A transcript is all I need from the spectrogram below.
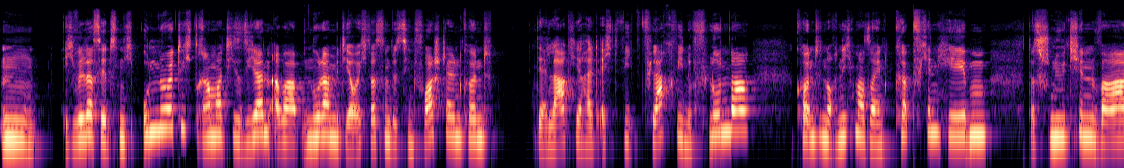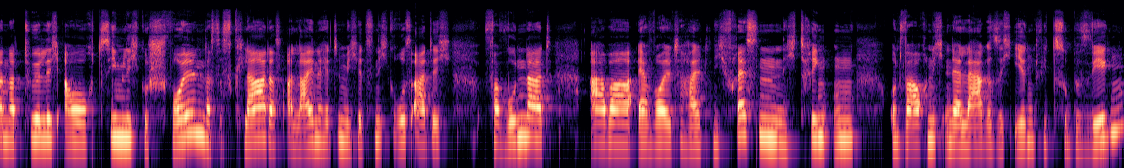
mh, mm, ich will das jetzt nicht unnötig dramatisieren, aber nur damit ihr euch das ein bisschen vorstellen könnt. Der lag hier halt echt wie, flach wie eine Flunder, konnte noch nicht mal sein Köpfchen heben. Das Schnütchen war natürlich auch ziemlich geschwollen, das ist klar. Das alleine hätte mich jetzt nicht großartig verwundert, aber er wollte halt nicht fressen, nicht trinken und war auch nicht in der Lage, sich irgendwie zu bewegen.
